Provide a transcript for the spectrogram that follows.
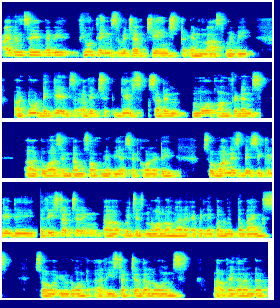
i will say maybe few things which have changed in last maybe uh, two decades, uh, which gives certain more confidence uh, to us in terms of maybe asset quality. So one is basically the restructuring, uh, which is no longer available with the banks. So you don't uh, restructure the loans, uh, whether under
